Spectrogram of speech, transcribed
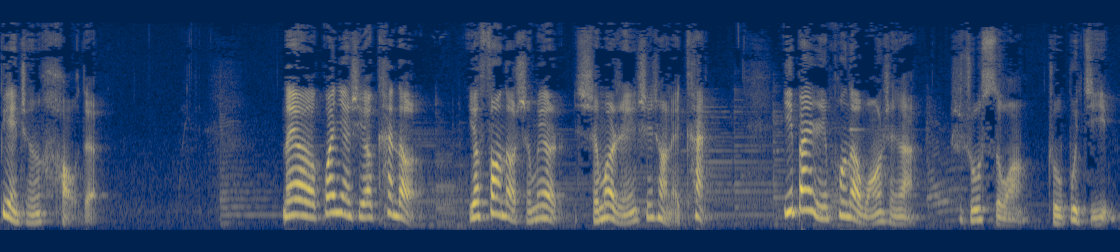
变成好的。那要关键是要看到，要放到什么样什么人身上来看。一般人碰到亡神啊，是主死亡，主不吉。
